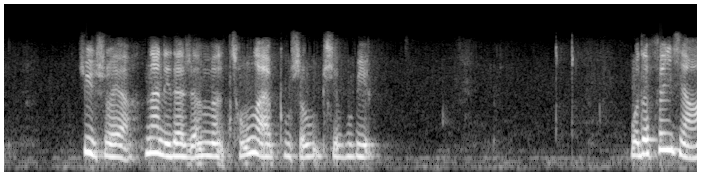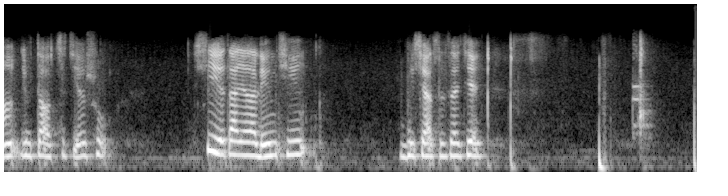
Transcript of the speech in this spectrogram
据说呀，那里的人们从来不生皮肤病。我的分享就到此结束，谢谢大家的聆听，我们下次再见。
